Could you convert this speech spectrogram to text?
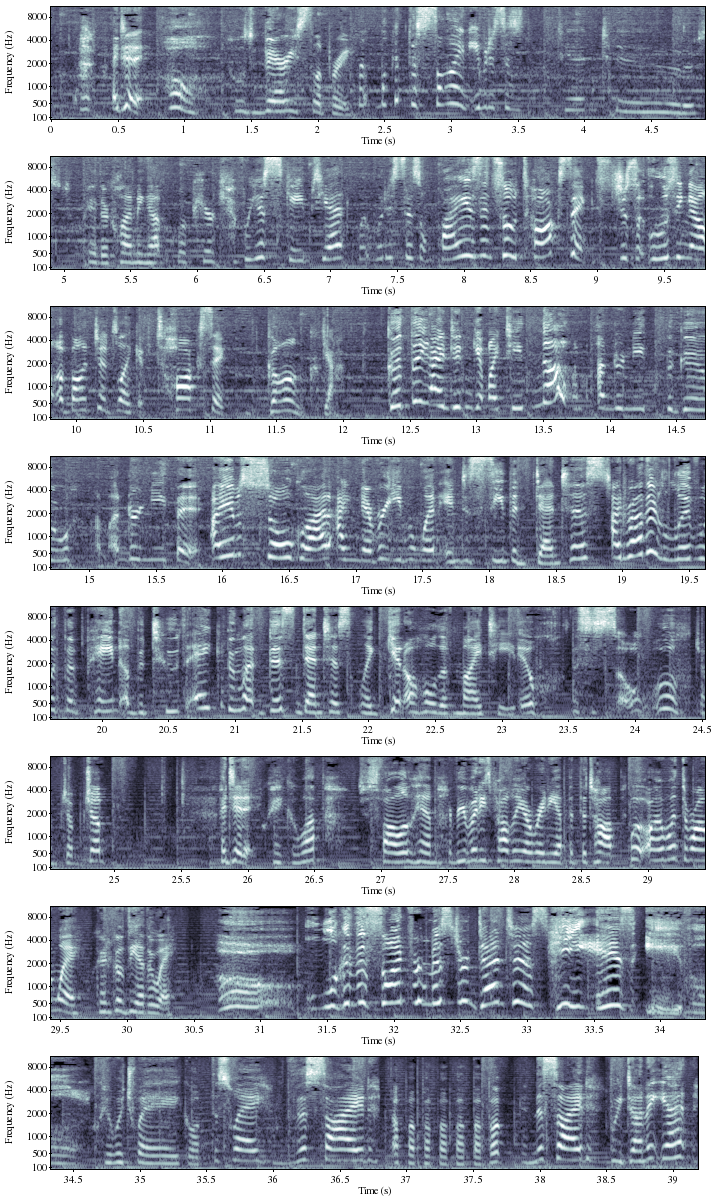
I did it. Oh, it was very slippery. But look at the sign. Even it says dentist. Okay, they're climbing up. We're up here. Have we escaped yet? What, what is this? Why is it so toxic? It's just oozing out a bunch of like toxic gunk. Yeah. Good thing I didn't get my teeth. No, I'm underneath the goo. I'm underneath it. I am so glad I never even went in to see the dentist. I'd rather live with the pain of the toothache than let this dentist like get a hold of my teeth. Ew, this is so. Ugh. Jump, jump, jump. I did it. Okay, go up. Just follow him. Everybody's probably already up at the top. Wait, I went the wrong way. We gotta go the other way. Look at the sign for Mr. Dentist. He is evil. Okay, which way? Go up this way. This side. Up, up, up, up, up, up, up. And this side. Have we done it yet?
